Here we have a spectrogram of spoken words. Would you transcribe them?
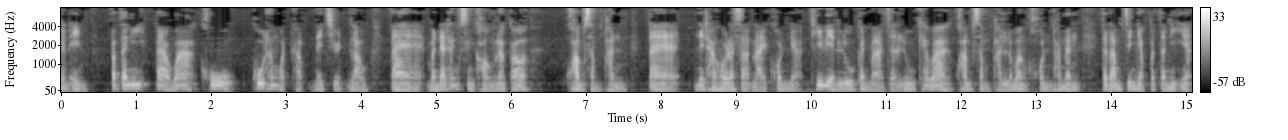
นั่นเอง ปัตตานีแปลว่าคู่คู่ทั้งหมดครับในชีวิตเรา แต่มันได้ทั้งสิ่งของแล้วก็ ความสัมพันธ์ แต่ในทางโหราศาสตร์หลายคนเนี่ยที่เรียนรู้กันมาจะรู้แค่ว่าความสัมพันธ์ระหว่างคนเท่านั้น แต่ตามจริงอย่างปัตตานิเนี่ย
